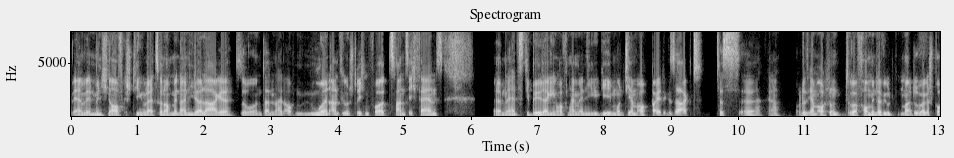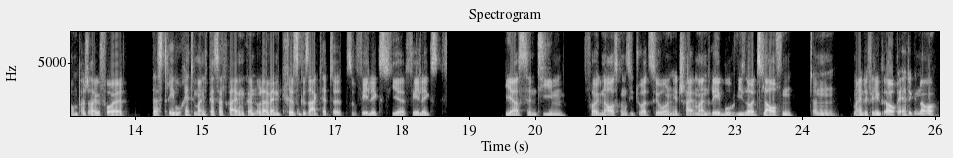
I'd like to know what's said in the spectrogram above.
wären wir in München aufgestiegen, vielleicht sogar noch mit einer Niederlage, so und dann halt auch nur in Anführungsstrichen vor 20 Fans. Ähm, dann hätte es die Bilder gegen Hoffenheim ja nie gegeben und die haben auch beide gesagt, dass, äh, ja, oder sie haben auch schon sogar vor dem Interview mal drüber gesprochen, ein paar Tage vorher, das Drehbuch hätte man nicht besser schreiben können. Oder wenn Chris gesagt hätte zu Felix, hier, Felix, hier hast du ein Team, folgende Ausgangssituation, jetzt schreibt mal ein Drehbuch, wie soll es laufen? Dann meinte Felix auch, er hätte genau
